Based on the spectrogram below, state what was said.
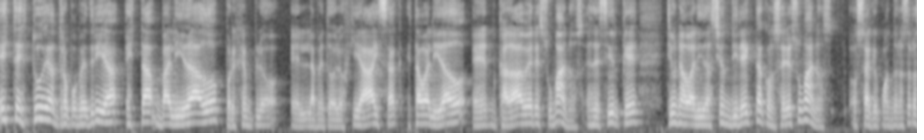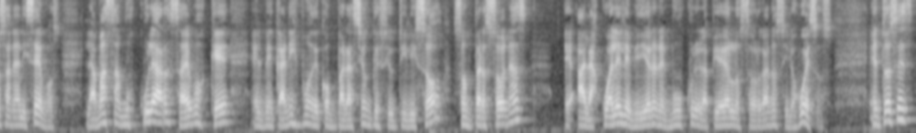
Este estudio de antropometría está validado, por ejemplo, en la metodología ISAC, está validado en cadáveres humanos, es decir, que tiene una validación directa con seres humanos. O sea que cuando nosotros analicemos la masa muscular, sabemos que el mecanismo de comparación que se utilizó son personas eh, a las cuales le midieron el músculo, la piel, los órganos y los huesos. Entonces,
